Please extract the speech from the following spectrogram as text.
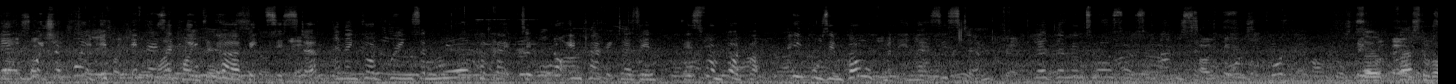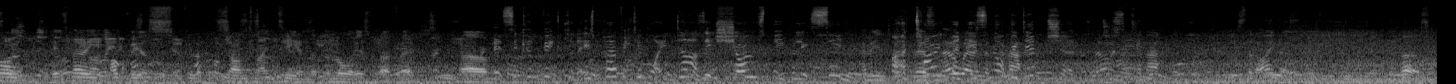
Yeah, which your point? If, if there's My an point is- imperfect system, and then God brings a more perfected, not imperfect as in it's from God, but people's involvement in that system led them into all sorts of nonsense. So first of all, it's very obvious if you look at Psalms 19 that the law is perfect. Um, It's a conviction. It's perfect in what it does. It shows people it's sin. I mean, but there's atonement nowhere is not redemption. No one in the at least that I know, maybe the verse, it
